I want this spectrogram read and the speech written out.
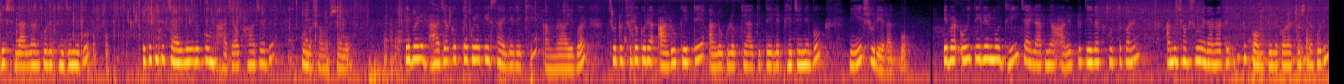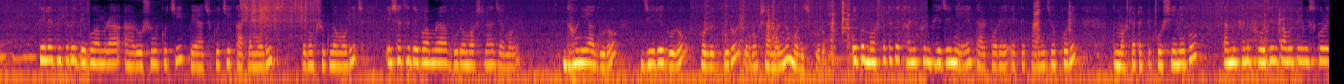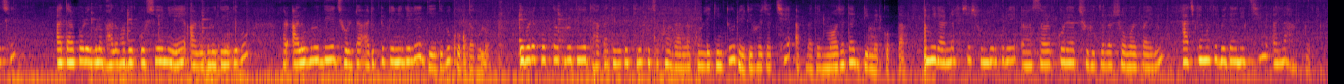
বেশ লাল লাল করে ভেজে নেব। এটা কিন্তু চাইলে এরকম ভাজাও খাওয়া যাবে, কোনো সমস্যা নেই। এবারে ভাজা কোপ্তাগুলোকে সাইডে রেখে আমরা এবার ছোট ছোট করে আলু কেটে আলুগুলোকে আগে তেলে ভেজে নেব, নিয়ে সরিয়ে রাখব। এবার ওই তেলের মধ্যেই চাইলে আপনি আরেকটু তেল অ্যাড করতে পারেন। আমি সবসময় রান্নাটা একটু কম তেলে করার চেষ্টা করি। তেলের ভিতরে দেব আমরা রসুন কুচি, পেঁয়াজ কুচি কাঁচামরিচ এবং শুকনো মরিচ। এর সাথে দেব আমরা গুঁড়ো মশলা, যেমন ধনিয়া গুঁড়ো, জিরে গুঁড়ো, হলুদ গুঁড়ো এবং সামান্য মরিচ গুঁড়ো। এরপর মশলাটাকে খানিকক্ষণ ভেজে নিয়ে তারপরে এতে পানি যোগ করে মশলাটা একটু কষিয়ে নেব। আমি এখানে ফ্রোজেন টমেটো ইউজ করেছি। আর তারপর এগুলো ভালোভাবে কষিয়ে নিয়ে আলুগুলো দিয়ে দেবো। আর আলুগুলো দিয়ে ঝোলটা আরেকটু টেনে গেলে দিয়ে দেবো কোপ্তাগুলো। এবারে কোপ্তাগুলো দিয়ে ঢাকা দিয়ে রেখে কিছুক্ষণ রান্না করলে কিন্তু রেডি হয়ে যাচ্ছে আপনাদের মজাদার ডিমের কোপ্তা। আমি রান্না শেষে সুন্দর করে সার্ভ করে আর ছবি তোলার সময় পাইনি। আজকের মতো বিদায় নিচ্ছি। আল্লাহ হাফিজ।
